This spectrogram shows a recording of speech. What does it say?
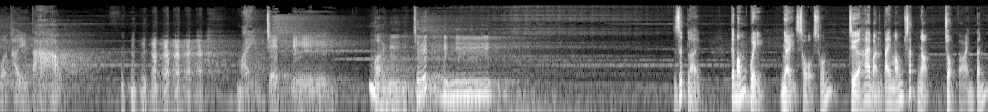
của thầy tao? Mày chết đi mày chết đi. Dứt lời, cái bóng quỷ nhảy sổ xuống, chìa hai bàn tay móng sắc nhọn chộp vào anh tấn.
